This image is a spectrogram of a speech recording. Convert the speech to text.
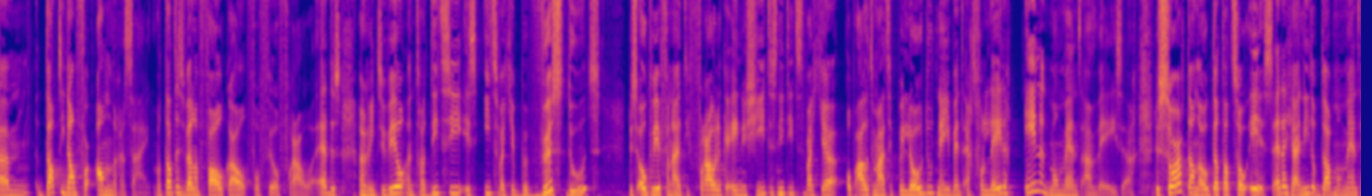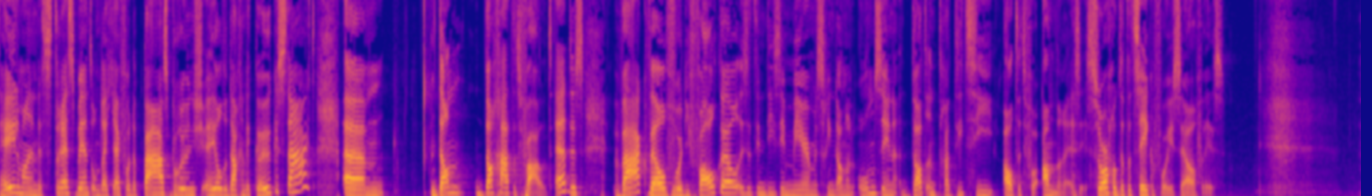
um, dat die dan voor anderen zijn. Want dat is wel een valkuil voor veel vrouwen. Hè? Dus een ritueel, een traditie is iets wat je bewust doet. Dus ook weer vanuit die vrouwelijke energie. Het is niet iets wat je op automatische piloot doet. Nee, je bent echt volledig in het moment aanwezig. Dus zorg dan ook dat dat zo is. Hè? Dat jij niet op dat moment helemaal in de stress bent, omdat jij voor de paasbrunch heel de dag in de keuken staat. Um, dan, dan gaat het fout. Hè? Dus waak wel voor die valkuil. Is het in die zin meer misschien dan een onzin dat een traditie altijd voor anderen is. Zorg ook dat het zeker voor jezelf is.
